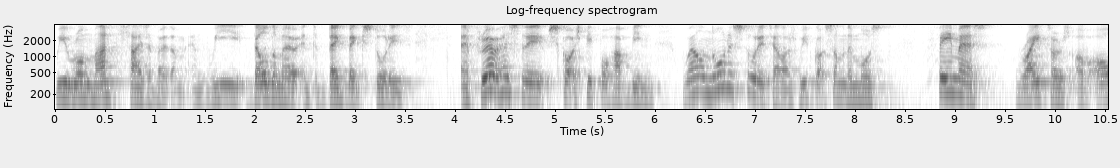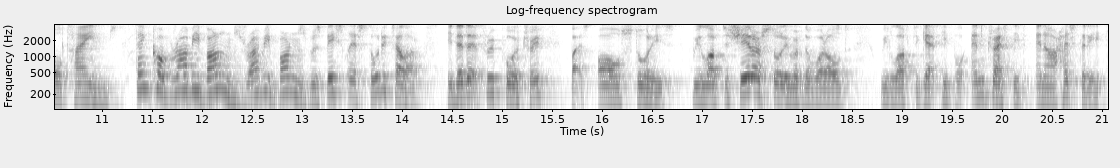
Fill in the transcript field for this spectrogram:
we romanticize about them and we build them out into big, big stories. And throughout history, Scottish people have been well known as storytellers. We've got some of the most famous writers of all times. Think of Rabbie Burns. Rabbie Burns was basically a storyteller. He did it through poetry, but it's all stories. We love to share our story with the world. We love to get people interested in our history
